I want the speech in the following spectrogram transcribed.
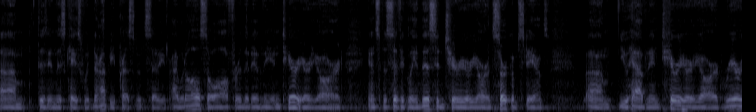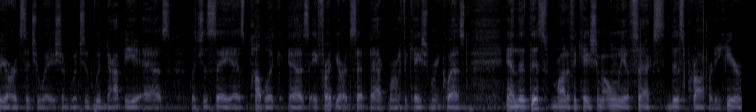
um, in this case, would not be precedent setting. I would also offer that in the interior yard, and specifically this interior yard circumstance, um, you have an interior yard, rear yard situation, which would not be as, let's just say, as public as a front yard setback modification request. And that this modification only affects this property here,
